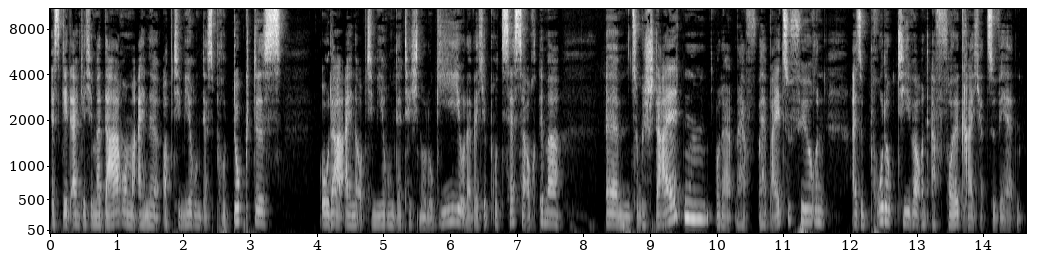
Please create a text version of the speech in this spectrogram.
Es geht eigentlich immer darum, eine Optimierung des Produktes, oder eine Optimierung der Technologie oder welche Prozesse auch immer ähm, zu gestalten oder her herbeizuführen, also produktiver und erfolgreicher zu werden.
